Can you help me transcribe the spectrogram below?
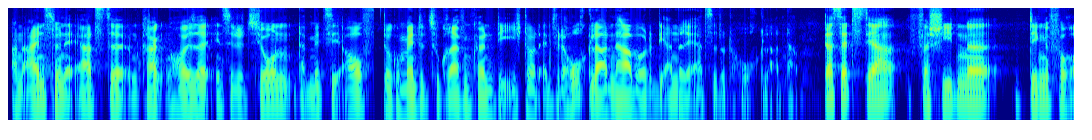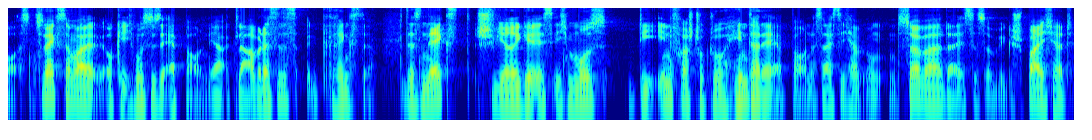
an einzelne Ärzte und Krankenhäuser, Institutionen, damit sie auf Dokumente zugreifen können, die ich dort entweder hochgeladen habe oder die andere Ärzte dort hochgeladen haben. Das setzt ja verschiedene Dinge voraus. Zunächst einmal, okay, ich muss diese App bauen, ja klar, aber das ist das Geringste. Das nächst Schwierige ist, ich muss die Infrastruktur hinter der App bauen. Das heißt, ich habe irgendeinen Server, da ist es irgendwie gespeichert,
